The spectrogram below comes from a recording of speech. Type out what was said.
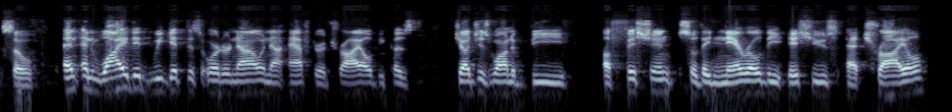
So and and why did we get this order now and not after a trial? Because judges want to be efficient, so they narrow the issues at trial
